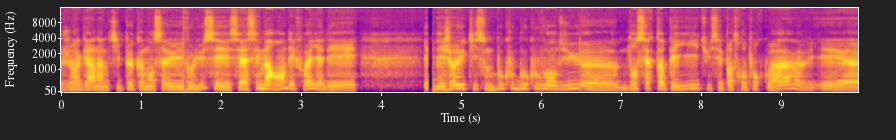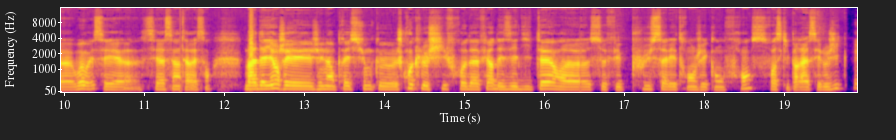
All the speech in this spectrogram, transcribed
je regarde un petit peu comment ça évolue. C'est assez marrant, des fois, il y a des il y a des jeux qui sont beaucoup beaucoup vendus euh, dans certains pays, tu sais pas trop pourquoi. Et euh, ouais ouais c'est euh, assez intéressant. Bah d'ailleurs j'ai l'impression que je crois que le chiffre d'affaires des éditeurs se fait plus à l'étranger qu'en France, enfin ce qui paraît assez logique. Mmh.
